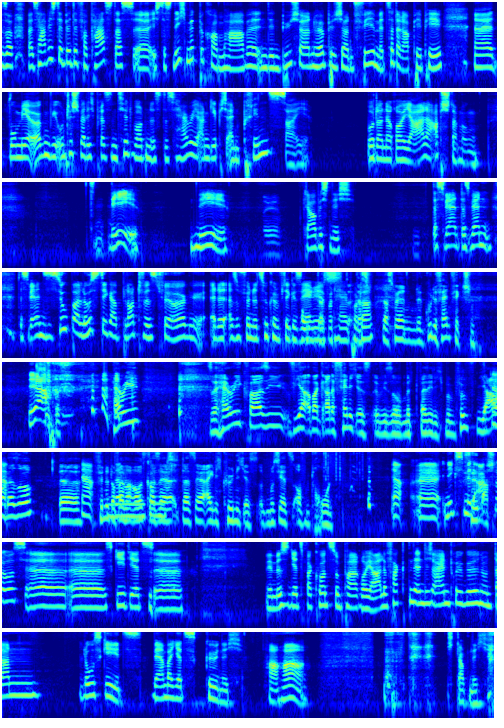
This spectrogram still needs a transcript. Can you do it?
so, was habe ich denn bitte verpasst, dass äh, ich das nicht mitbekommen habe in den Büchern, Hörbüchern, Filmen etc. pp, äh, wo mir irgendwie unterschwellig präsentiert worden ist, dass Harry angeblich ein Prinz sei. Oder eine royale Abstammung. Nee. Nee. Nee. Glaube ich nicht. Das wäre das wär, das wär ein super lustiger Plot-Twist für irgendeine, also für eine zukünftige Serie das, von Harry Potter. Das, das wäre eine gute Fanfiction. Ja. Das, Harry, so Harry quasi, wie er aber gerade fertig ist, irgendwie so mit, weiß ich nicht, mit dem fünften Jahr ja. oder so, äh, ja, findet auf einmal raus, dass er, dass er eigentlich König ist und muss jetzt auf den Thron. Ja, äh, nix mit Film Abschluss. Äh, äh, es geht jetzt äh, wir müssen jetzt mal kurz so ein paar royale Fakten in dich einprügeln und dann los geht's. Wären wir jetzt König. Haha. Ich glaube nicht.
